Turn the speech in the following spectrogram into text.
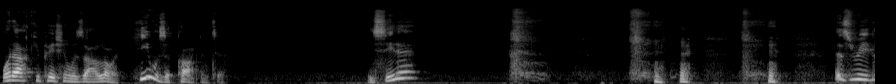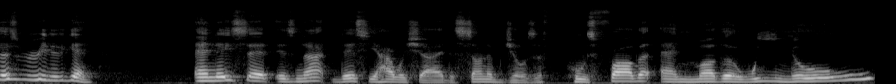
What occupation was our Lord? He was a carpenter. You see that? let's read, let's read it again. And they said, Is not this Yahushua, the son of Joseph, whose father and mother we know?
